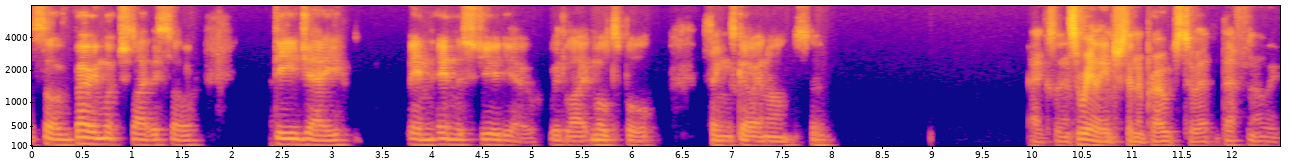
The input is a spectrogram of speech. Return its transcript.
sort of very much like this sort of dj in in the studio with like multiple things going on so Excellent. It's a really interesting approach to it, definitely.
